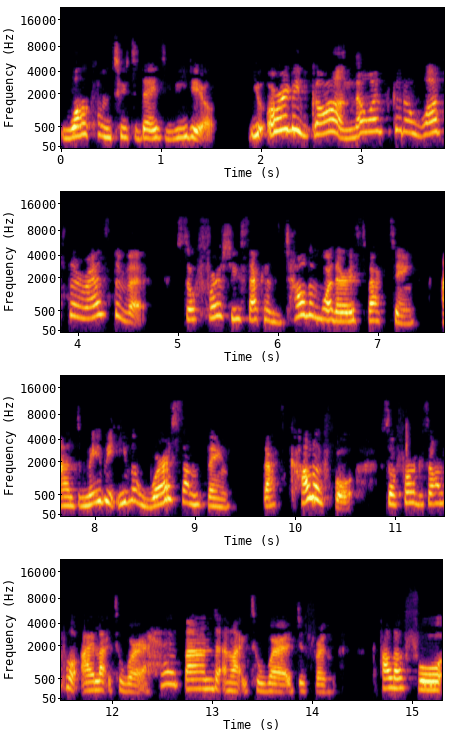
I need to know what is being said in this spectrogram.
Welcome to today's video. You're already gone. No one's gonna watch the rest of it. So first few seconds, tell them what they're expecting and maybe even wear something that's colorful. So for example, I like to wear a headband. I like to wear different colorful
